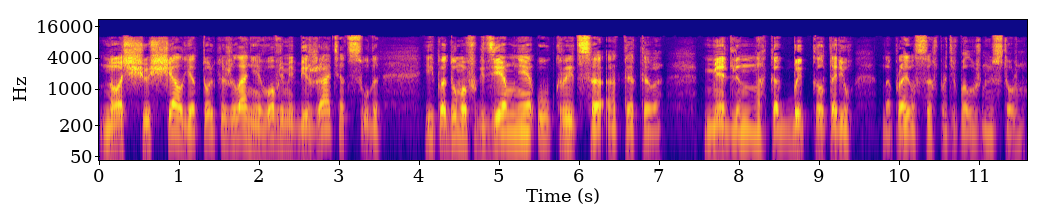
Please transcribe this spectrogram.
Но ощущал я только желание вовремя бежать отсюда, и, подумав, где мне укрыться от этого, медленно, как бык к алтарю, направился в противоположную сторону.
